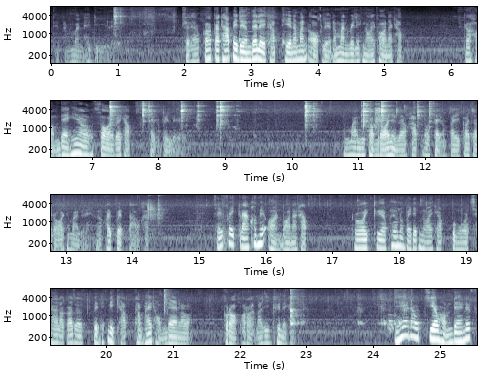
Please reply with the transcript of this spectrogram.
เทน้ำมันให้ดีเลย เสร็จแล้วก็กระทะไปเดิมได้เลยครับ เทน้ำมันออกเหลือน้ำมันไว้เล็กน้อยพอนะครับ ก็หอมแดงที่เราซอยไว้ครับ ใส่ลงไปเลย น้ำมันมีความร้อนอยู่แล้วครับ เราใส่ลงไปก็จะร้อนขึ้นมาเลยแล้วค่อยเปิดเตาครับ ใช้ไฟกลางค่อยไม่อ่อนพอนะครับโรยเกลือเพิ่มลงไปเล็กน้อยครับปรุงรสชาติแล้วก็จะเป็นเทคนิคครับทำให้หอมแดงเรากรอบอร่อยมากยิ่งขึ้นเลยครับนี่ให้เราเจียวหอมแดงด้วยไฟ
